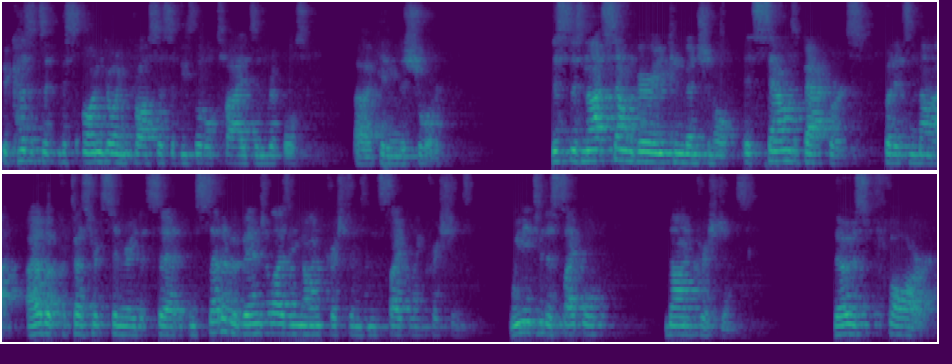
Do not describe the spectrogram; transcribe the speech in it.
because it's a, this ongoing process of these little tides and ripples uh, hitting the shore. This does not sound very conventional. It sounds backwards, but it's not. I have a professor at seminary that said instead of evangelizing non Christians and discipling Christians, we need to disciple non Christians, those far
